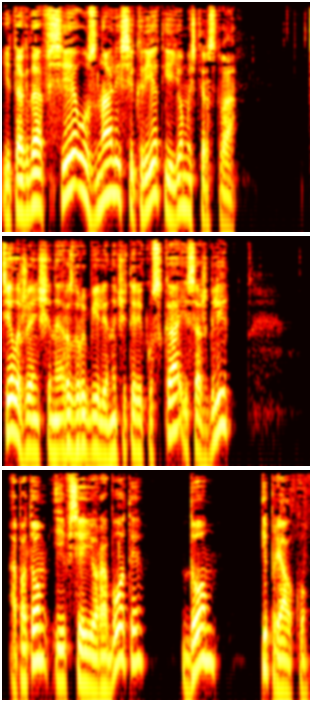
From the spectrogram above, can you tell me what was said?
И тогда все узнали секрет ее мастерства. Тело женщины разрубили на четыре куска и сожгли, а потом и все ее работы, дом и прялку.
